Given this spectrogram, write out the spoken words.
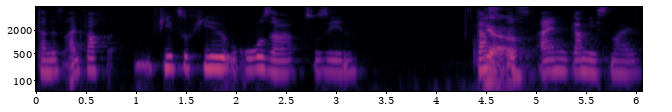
dann ist einfach viel zu viel rosa zu sehen. Das Ja. ist ein Gummy Smile.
